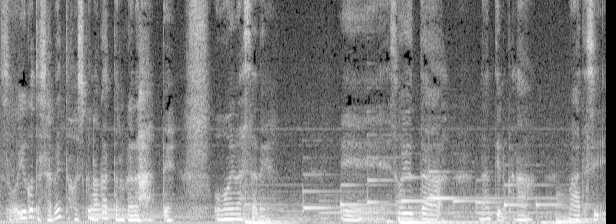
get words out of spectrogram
そういうこと喋ってほしくなかったのかなって思いましたね、えー、そういった何て言うのかな。まあ私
